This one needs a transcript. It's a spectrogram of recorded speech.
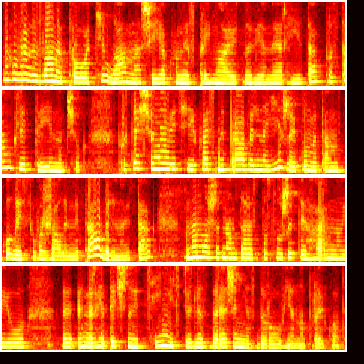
ми говорили з вами про тіла наші, як вони сприймають нові енергії, так, про стан клітиночок, про те, що навіть якась неправильна їжа, яку ми там колись вважали неправильною, так, вона може нам зараз послужити гарною е, енергетичною цінністю для збереження здоров'я, наприклад.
